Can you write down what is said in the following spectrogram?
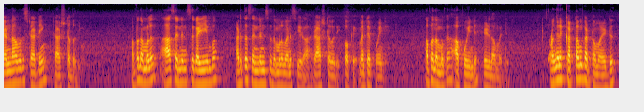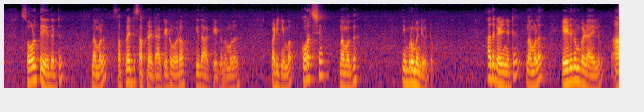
രണ്ടാമത് സ്റ്റാർട്ടിങ് രാഷ്ട്രപതി. അപ്പോൾ നമ്മൾ ആ സെന്റൻസ് കഴിയുമ്പോൾ അടുത്ത സെന്റൻസ് നമ്മൾ മനസ്സിൽ രാഷ്ട്രപതി. ഓക്കെ മറ്റേ പോയിന്റ് അപ്പോൾ നമുക്ക് ആ പോയിന്റ് എഴുതാൻ പറ്റും. അങ്ങനെ ഘട്ടം ഘട്ടമായിട്ട് സോൾട്ട് ചെയ്തിട്ട് നമ്മൾ സെപ്പറേറ്റ് സെപ്പറേറ്റ് ആക്കിയിട്ട് ഓരോ ഇതാക്കിയിട്ട് നമ്മൾ പഠിക്കുമ്പോൾ കുറച്ച് നമുക്ക് ഇമ്പ്രൂവ്മെന്റ് കിട്ടും. അത് കഴിഞ്ഞിട്ട് നമ്മൾ എഴുതുമ്പോഴായാലും ആ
